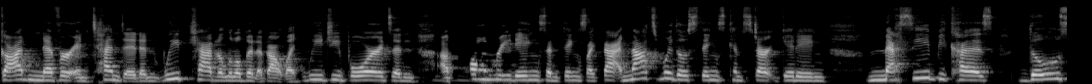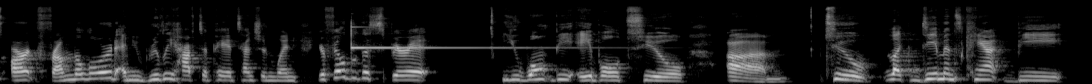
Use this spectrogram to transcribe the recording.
God never intended. And we chatted a little bit about like Ouija boards and uh, mm. palm readings and things like that. And that's where those things can start getting messy because those aren't from the Lord. And you really have to pay attention when you're filled with the Spirit. You won't be able to, um, to like demons can't be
